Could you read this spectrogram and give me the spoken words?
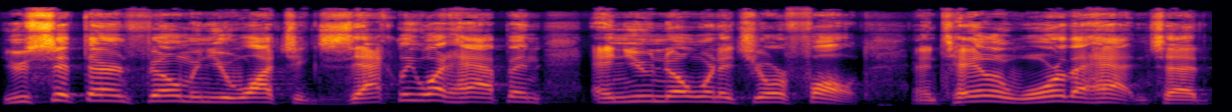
You sit there and film and you watch exactly what happened and you know when it's your fault. And Taylor wore the hat and said,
